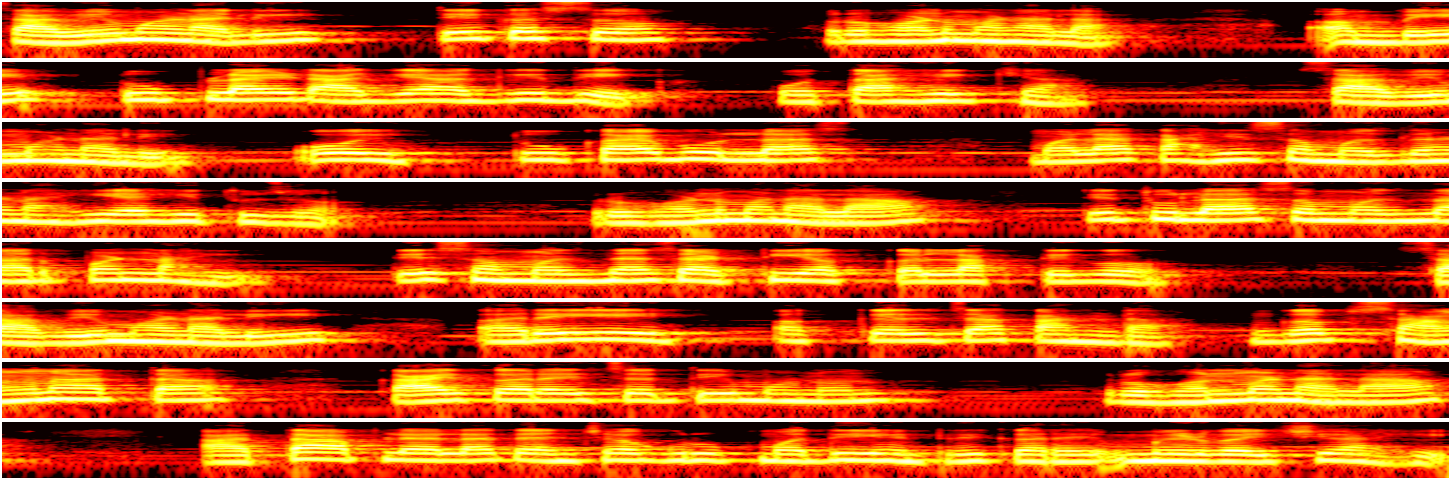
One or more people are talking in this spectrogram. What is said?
सावी म्हणाली ते कसं? रोहन म्हणाला अंबे टूप आगे आगे देख होता हे क्या? सावी म्हणाली ओय तू काय बोललास? मला काही समजलं नाही आहे तुझं. रोहन म्हणाला ते तुला समजणार पण नाही. ते समजण्यासाठी अक्कल लागते ग. सावी म्हणाली अरे ये अक्कलचा कांदा. गप सांग ना आता काय करायचं ते म्हणून. रोहन म्हणाला आता आपल्याला त्यांच्या ग्रुपमध्ये एंट्री कराय मिळवायची आहे.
